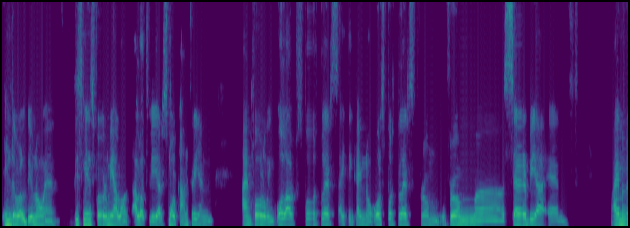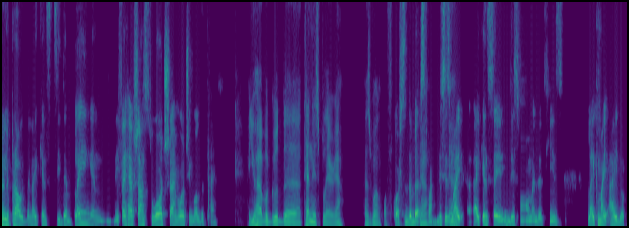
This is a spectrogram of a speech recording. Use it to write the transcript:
in the world. You know, and this means for me a lot. A lot. We are a small country, and I'm following all our sport players. I think I know all sport players from from uh, Serbia, and I'm really proud when I can see them playing. And if I have chance to watch, I'm watching all the time. You have a good uh, tennis player, yeah, as well. Of course, the best Yeah, one. This is yeah. my. I can say in this moment that he's like my idol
